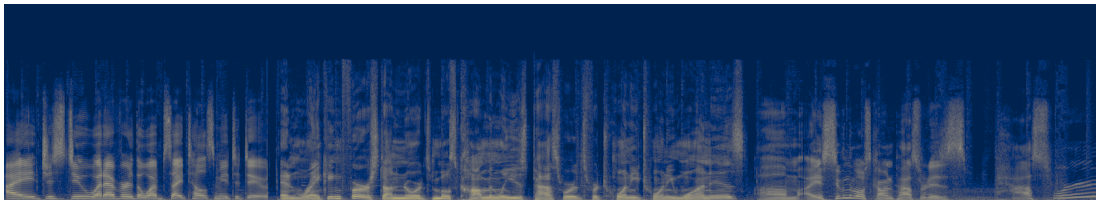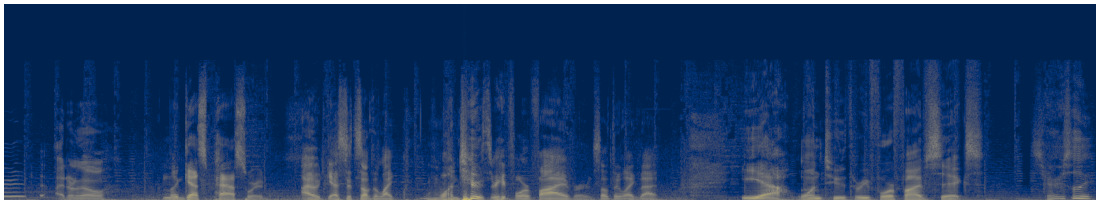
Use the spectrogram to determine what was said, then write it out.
I just do whatever the website tells me to do. And ranking first on Nord's most commonly used passwords for 2021 is Um, I assume the most common password is password. I don't know. I'm gonna guess password. I would guess it's something like one, two, three, four, five, or something like that. yeah, one, two, three, four, five, six. Seriously?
